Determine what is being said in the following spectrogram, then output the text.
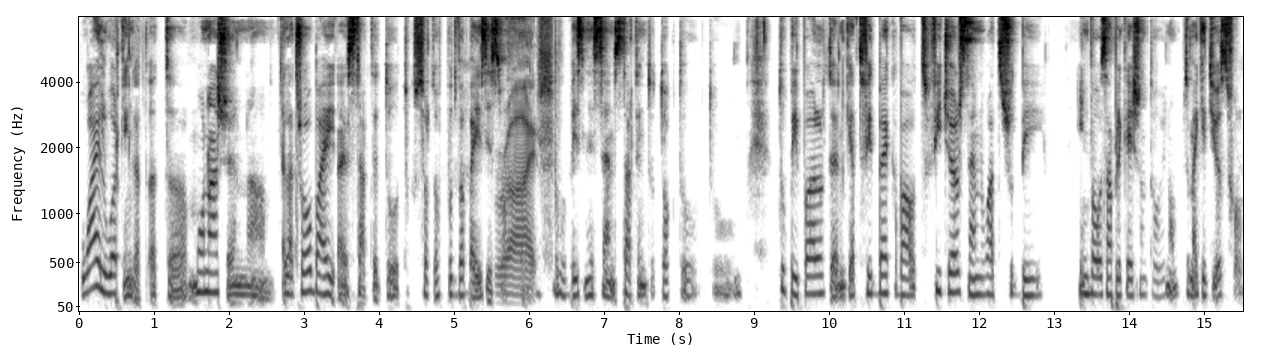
while working at, at uh, Monash and um, La Trobe, I, I started to, to sort of put the basis Right. of the business and starting to talk to to to people and get feedback about features and what should be in those applications to you know to make it useful.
